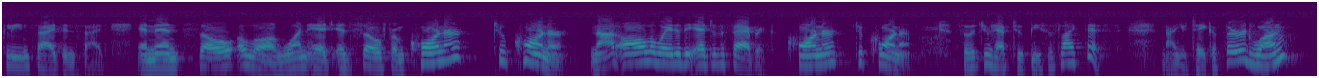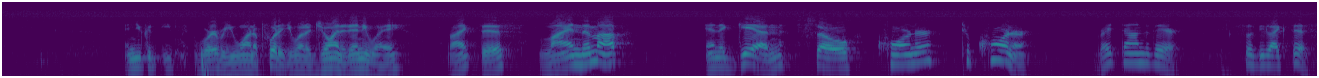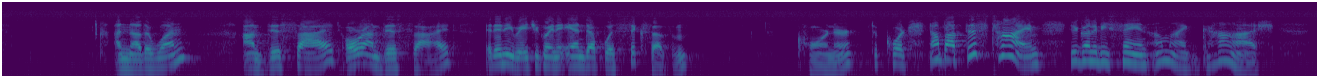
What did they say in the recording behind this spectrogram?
clean sides inside, and then sew along one edge, and sew from corner to corner, not all the way to the edge of the fabric, corner to corner, so that you have two pieces like this. Now you take a third one, and you could, wherever you want to put it, you want to join it anyway, like this, line them up, and again, sew corner to corner, right down to there. So it'd be like this. Another one on this side or on this side. At any rate, you're going to end up with six of them, corner to corner. Now, about this time, you're going to be saying, oh my gosh,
